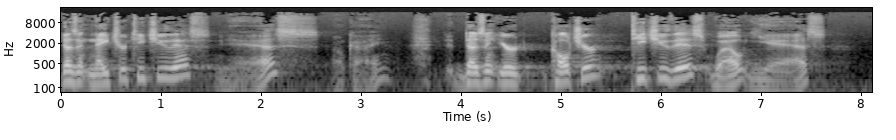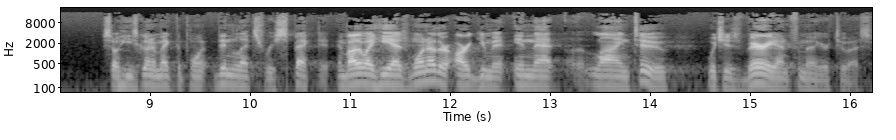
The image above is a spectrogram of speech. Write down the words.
doesn't nature teach you this? Yes. Okay. Doesn't your culture teach you this? Well, yes. So he's going to make the point, then let's respect it. And by the way, he has one other argument in that line, too, which is very unfamiliar to us.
